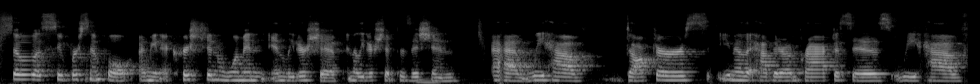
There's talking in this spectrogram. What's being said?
So it's super simple. I mean a christian woman in leadership in a leadership position um, we have doctors you know that have their own practices. We have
